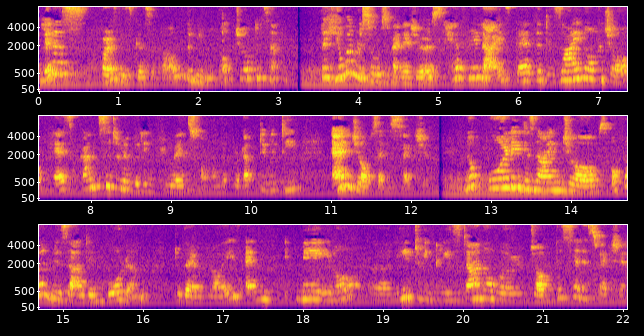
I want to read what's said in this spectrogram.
Let us first discuss about the meaning of job design. The human resource managers have realized that the design of a job has considerable influence on the productivity and job satisfaction. Know, poorly designed jobs often result in boredom to the employees and it may, you know, uh, lead to increased turnover, job dissatisfaction,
